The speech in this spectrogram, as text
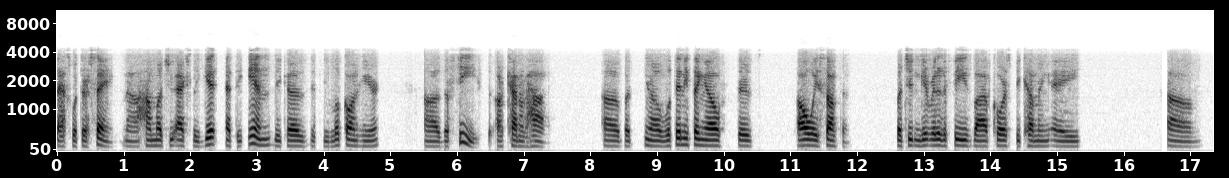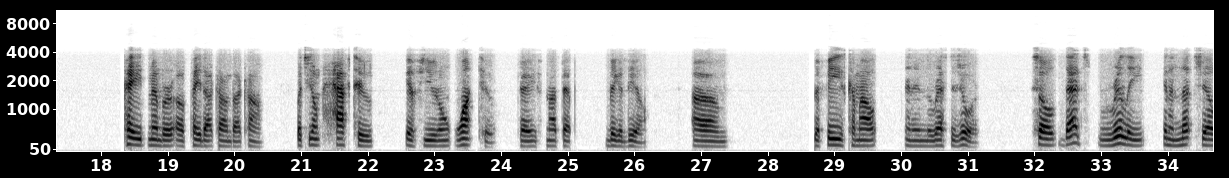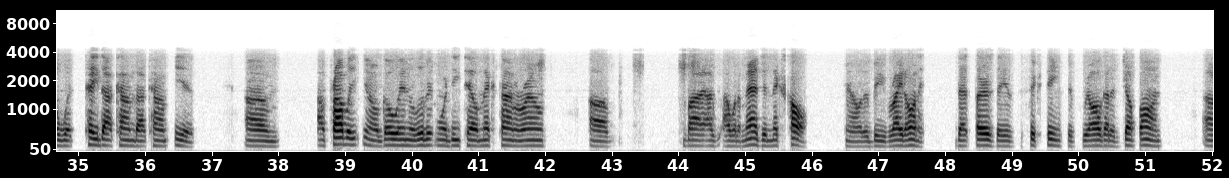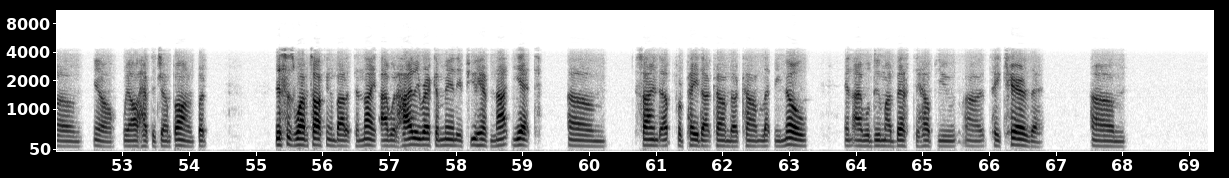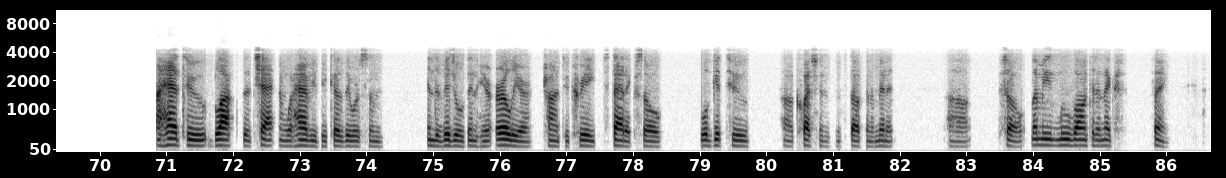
That's what they're saying. Now, how much you actually get at the end, because if you look on here, uh, the fees are kind of high. Uh, but you know, with anything else, there's always something. But you can get rid of the fees by, of course, becoming a um, paid member of Pay.com.com but you don't have to if you don't want to. Okay, it's not that big a deal. Um, the fees come out, and then the rest is yours. So that's really, in a nutshell, what Pay.com.com is. Um, I'll probably, you know, go in a little bit more detail next time around. Um, by I, I would imagine next call. You know, it'll be right on it. That Thursday is the 16th, if we all got to jump on, um, you know, we all have to jump on. But this is why I'm talking about it tonight. I would highly recommend if you have not yet um, signed up for pay.com.com, let me know, and I will do my best to help you uh, take care of that. Um, I had to block the chat and what have you because there were some individuals in here earlier trying to create static. So we'll get to uh, questions and stuff in a minute. Uh, so let me move on to the next thing.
